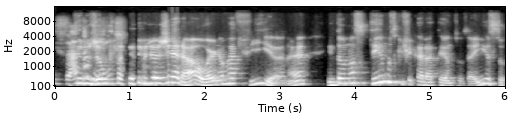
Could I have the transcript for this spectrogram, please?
Exatamente. cirurgião que fazia cirurgia geral, herniorrafia, né? Então, nós temos que ficar atentos a isso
